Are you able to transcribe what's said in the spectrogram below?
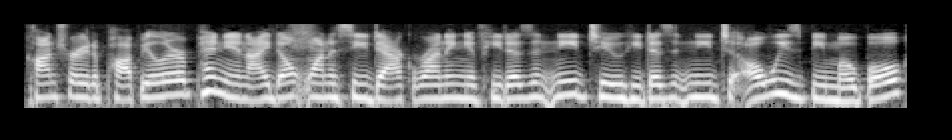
Contrary to popular opinion, I don't want to see Dak running if he doesn't need to. He doesn't need to always be mobile.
